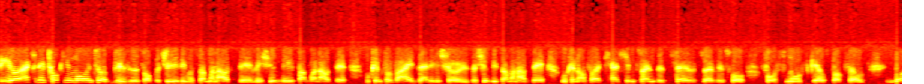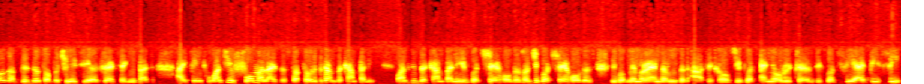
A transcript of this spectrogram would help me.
you're actually talking more into a business opportunity with someone out there. There should be someone out there who can provide that insurance. There should be someone out there who can offer a cash in transit service for, for small scale stokvels. Those are business opportunities you're addressing. But I think once you formalize the stokvel, it becomes a company. Once it's a company, you've got shareholders. Once you've got shareholders, you've got memorandums and articles, you've got annual returns, you've got CIPC.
